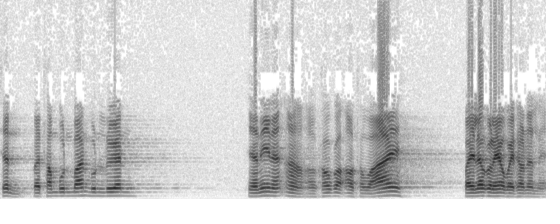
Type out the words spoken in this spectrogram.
เช่นไปทำบุญบ้านบุญเรือน อย่างนี้นะอ้าวเขาก็เอาถวาย ไปแล้วก็แล้วไปเท่านั้นแหละ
